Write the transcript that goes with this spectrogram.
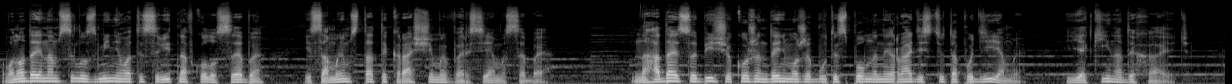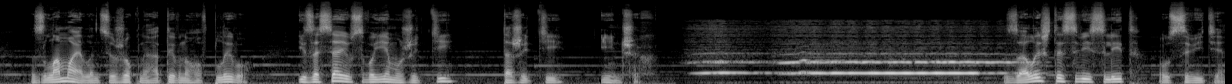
Воно дає нам силу змінювати світ навколо себе і самим стати кращими версіями себе. Нагадай собі, що кожен день може бути сповнений радістю та подіями, які надихають. Зламай ланцюжок негативного впливу і засяй у своєму житті та житті інших. Залиште свій слід у світі.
